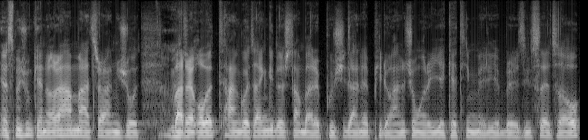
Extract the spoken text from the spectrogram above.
اسمشون کنار هم مطرح می‌شد و رقابت تنگاتنگی داشتن برای پوشیدن پیراهن شماره یک تیم ملی برزیل ستا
